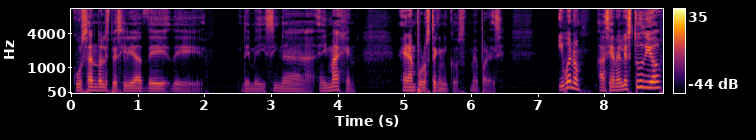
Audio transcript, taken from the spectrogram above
cursando la especialidad de, de, de medicina e imagen. Eran puros técnicos, me parece. Y bueno, hacían el estudio,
